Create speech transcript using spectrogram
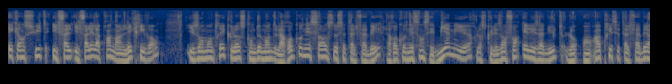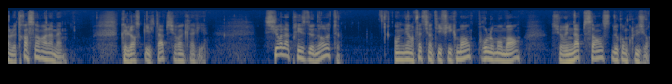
et qu'ensuite, il, fallait l'apprendre en l'écrivant, ils ont montré que lorsqu'on demande la reconnaissance de cet alphabet, la reconnaissance est bien meilleure lorsque les enfants et les adultes ont appris cet alphabet en le traçant à la main que lorsqu'il tape sur un clavier. Sur la prise de notes, on est en fait scientifiquement, pour le moment, sur une absence de conclusion.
